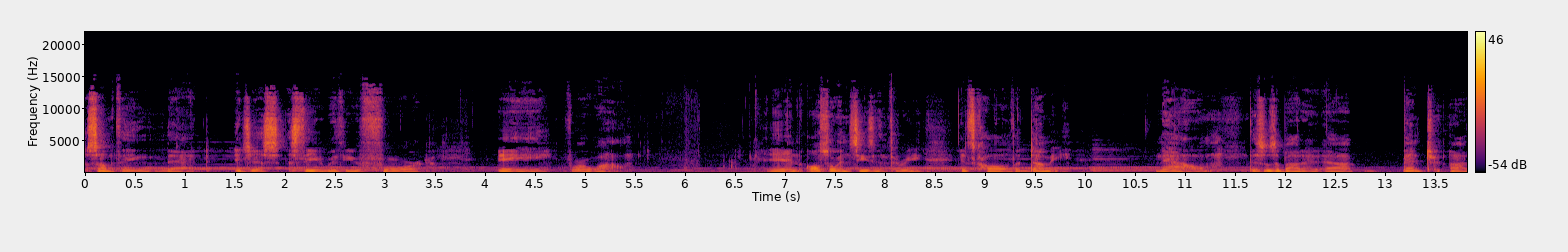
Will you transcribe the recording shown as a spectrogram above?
something that it just stayed with you for a for a while. And also in season three, it's called The Dummy. Now, this was about a uh, bent uh,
